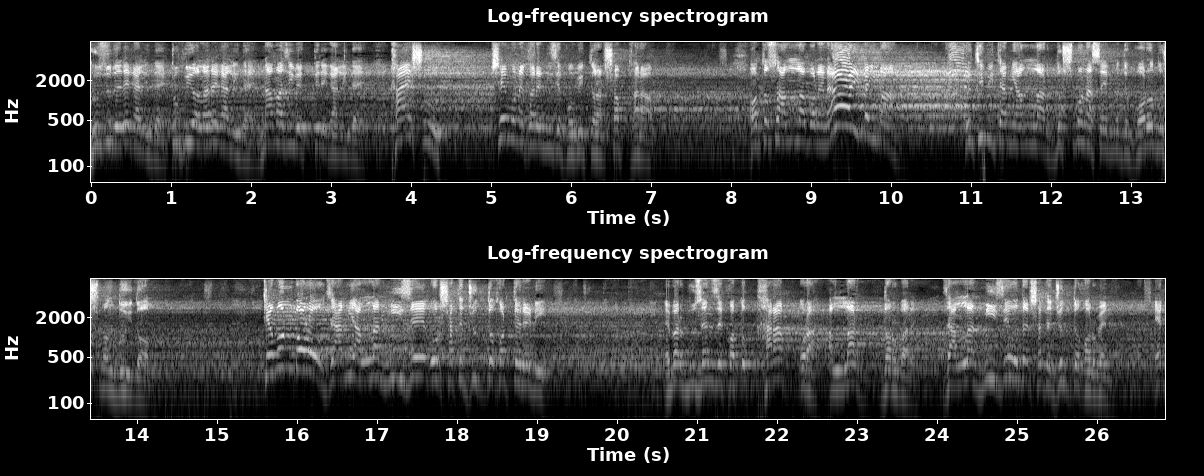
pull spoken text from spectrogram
হুজুরেরে গালি দেয়, টুপিওয়ালারে গালি দেয়, নামাজি ব্যক্তিরে গালি দেয়, খায় সুদ, সে মনে করে নিজে পবিত্র আর সব খারাপ। অথচ আল্লাহ বলেন, এই বেঈমান, পৃথিবীতে আমি আল্লাহর দুশ্মন আছে, এর মধ্যে বড় দুশ্মন দুই দল। কেমন বড় যে আমি আল্লাহ নিজে ওর সাথে যুদ্ধ করতে রেডি এবার বুঝেন যে কত খারাপ ওরা আল্লাহর দরবারে, যে আল্লাহ নিজে ওদের সাথে যুদ্ধ করবেন। এক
